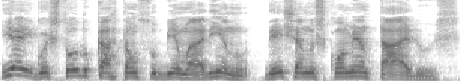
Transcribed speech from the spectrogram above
E aí, gostou do cartão submarino? Deixa nos comentários.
